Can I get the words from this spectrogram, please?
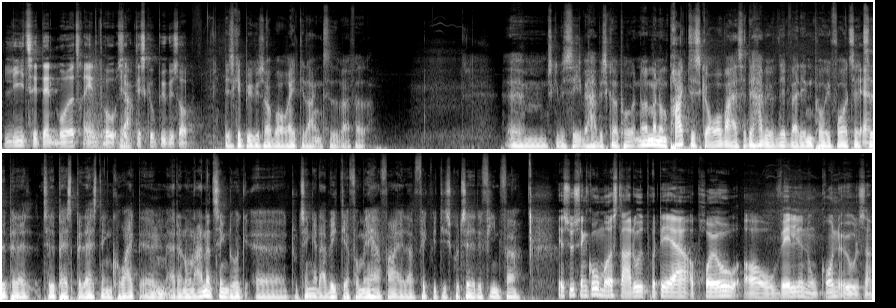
lige til den måde at træne på, så ja. det skal jo bygges op. Det skal bygges op over rigtig lang tid i hvert fald. Øhm, skal vi se, hvad har vi skrevet på? Noget med nogle praktiske overvejelser, det har vi jo lidt været inde på i forhold til at ja. tilpasse belastningen korrekt. Øhm, mm. Er der nogle andre ting, du, øh, du tænker, der er vigtigt at få med herfra, eller fik vi diskuteret det fint før? Jeg synes, en god måde at starte ud på, det er at prøve at vælge nogle grundøvelser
